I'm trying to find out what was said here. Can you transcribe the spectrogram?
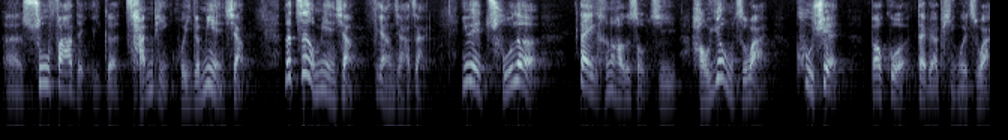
呃抒发的一个产品或一个面向。那这种面向非常狭窄，因为除了带一个很好的手机好用之外，酷炫。包括代表品味之外，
